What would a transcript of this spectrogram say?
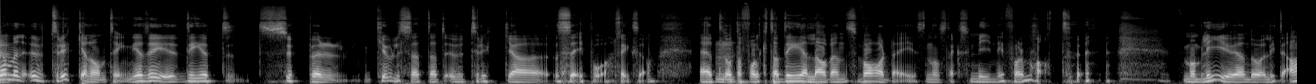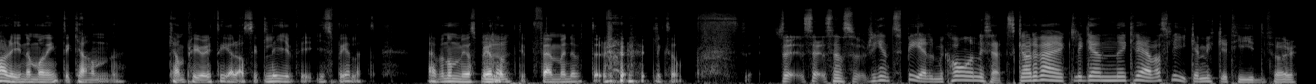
ja men uttrycka någonting, det, det, det är ett superkul sätt att uttrycka sig på liksom. Att Mm. låta folk ta del av ens vardag i någon slags miniformat. Man blir ju ändå lite arg när man inte kan, kan prioritera sitt liv i, i spelet. Även om jag spelar Mm. typ fem minuter liksom. Sen, sen, så rent spelmekaniskt sett, ska det verkligen krävas lika mycket tid för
